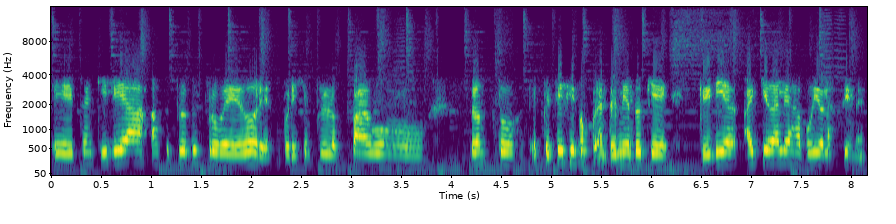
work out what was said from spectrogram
eh, tranquilidad a sus propios proveedores, por ejemplo, los pagos pronto específicos, entendiendo que, que hay que darles apoyo a las pymes.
